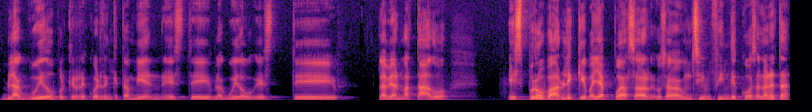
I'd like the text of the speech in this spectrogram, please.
Black Widow, porque recuerden que también este Black Widow este, la habían matado es probable que vaya a pasar, o sea, un sinfín de cosas. La neta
